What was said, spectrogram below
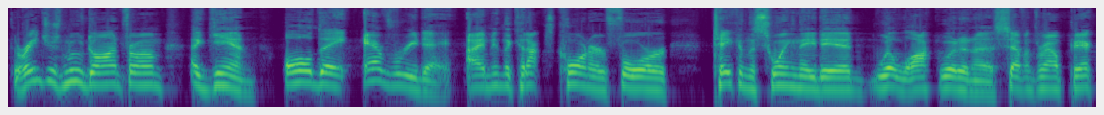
the Rangers moved on from, again, all day, every day. I'm in the Canucks corner for taking the swing they did. Will Lockwood and a seventh round pick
